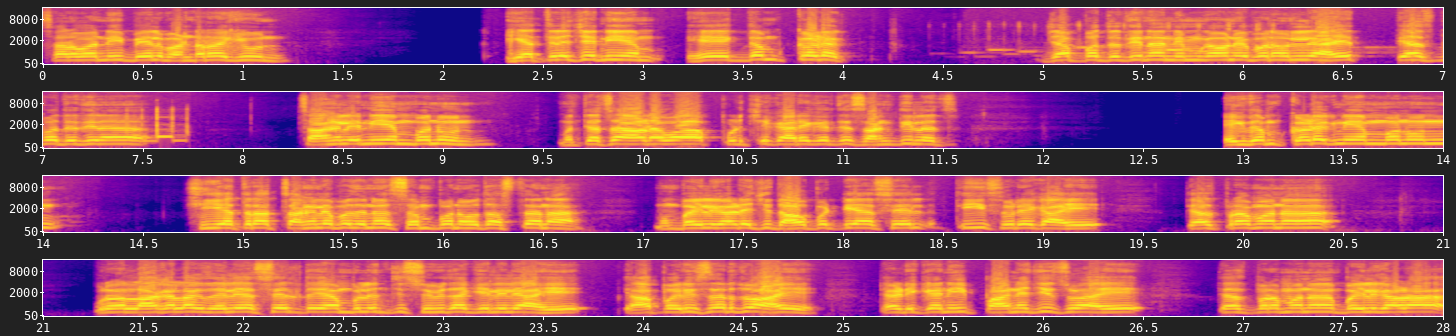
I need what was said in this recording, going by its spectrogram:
सर्वांनी बेल भंडारा घेऊन यात्रेचे नियम हे एकदम कडक. ज्या पद्धतीनं निमगावने बनवलेले आहेत त्याच पद्धतीनं चांगले नियम बनवून मग त्याचा आढावा पुढचे कार्यकर्ते सांगतीलच. एकदम कडक नियम बनवून ही यात्रा चांगल्या पद्धतीनं संपन्न होत असताना मग बैलगाड्याची धावपट्टी असेल ती सुरेख आहे. त्याचप्रमाणे पुन्हा लागालाग झाली असेल तर ॲम्ब्युलन्सची सुविधा केलेली आहे. हा परिसर जो आहे त्या ठिकाणी पाण्याची सोय आहे. त्याचप्रमाणे बैलगाडा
